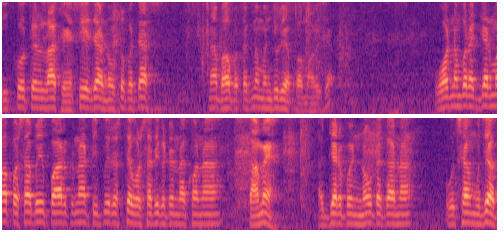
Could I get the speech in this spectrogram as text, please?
ઇકોતેર લાખ એંસી હજાર નવસો પચાસના ભાવપત્રકને મંજૂરી આપવામાં આવી છે. વોર્ડ નંબર અગિયારમાં પસાભાઈ પાર્કના ટીપી રસ્તે વરસાદી ગટર નાખવાના કામે અગિયાર પોઈન્ટ નવ ટકાના ઓછા મુજબ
